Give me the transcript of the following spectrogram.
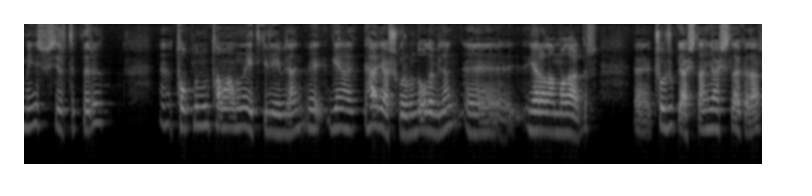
Menisküs yırtıkları e, toplumun tamamını etkileyebilen ve genel her yaş grubunda olabilen e, yaralanmalardır. E, çocuk yaştan yaşlıya kadar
